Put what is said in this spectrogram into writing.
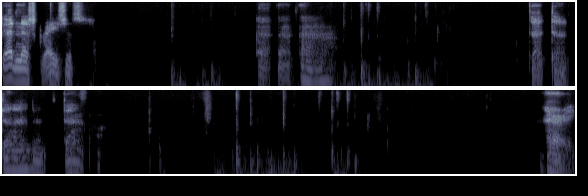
Goodness gracious. Uh, uh, uh. Da, da, da, da, da. All right.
